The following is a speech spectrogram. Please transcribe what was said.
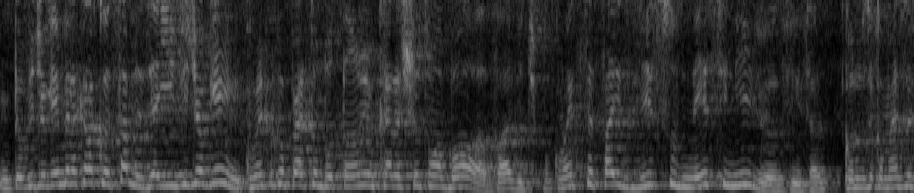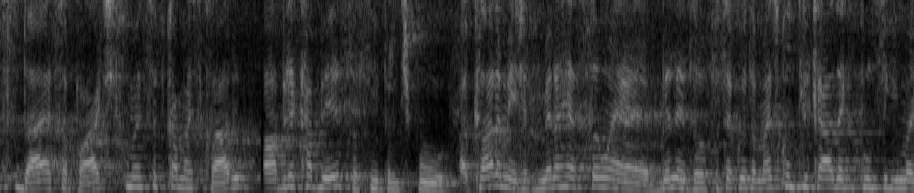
Então videogame era aquela coisa, tá, mas e aí videogame? Como é que eu aperto um botão e o cara chuta uma bola, sabe? Tipo, como é que você faz isso nesse nível, assim, sabe? Quando você começa a estudar essa parte, começa a ficar mais claro, abre a cabeça, assim, pra, tipo, ah, claramente, a primeira reação é, beleza, vou fazer a coisa mais complicada que eu consigo imaginar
